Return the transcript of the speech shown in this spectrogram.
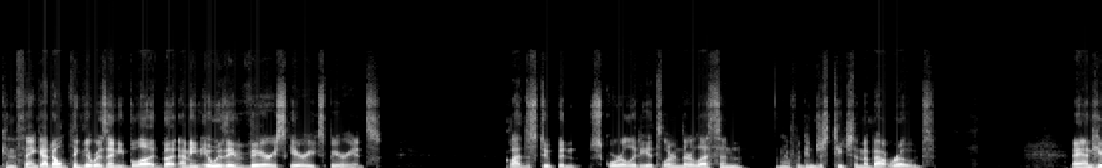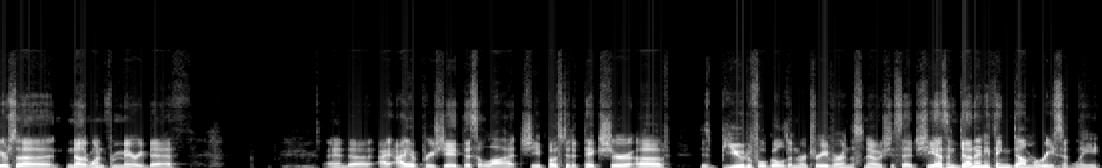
can think, I don't think there was any blood. But I mean, it was a very scary experience. Glad the stupid squirrel idiots learned their lesson. If we can just teach them about roads. And here's a, another one from Mary Beth. And uh, I, I appreciate this a lot. She posted a picture of this beautiful golden retriever in the snow. She said, She hasn't done anything dumb recently.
